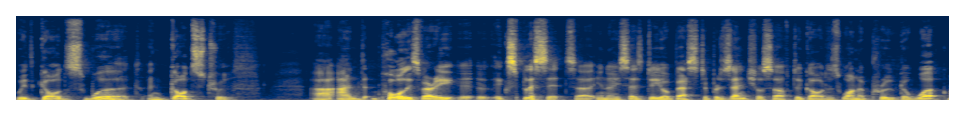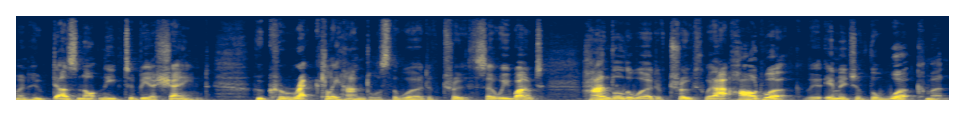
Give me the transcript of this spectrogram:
with God's word and God's truth. Uh, and Paul is very uh, explicit. Uh, you know, he says, "Do your best to present yourself to God as one approved, a workman who does not need to be ashamed, who correctly handles the word of truth." So we won't handle the word of truth without hard work. The image of the workman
